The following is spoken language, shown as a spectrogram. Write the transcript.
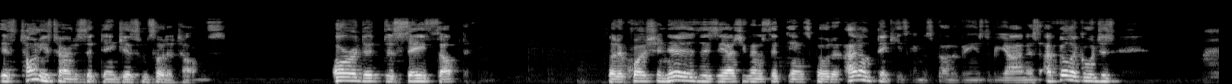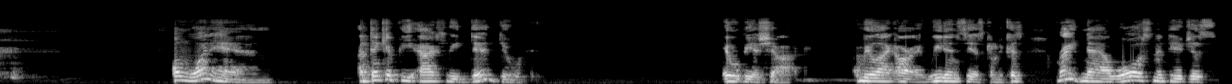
it's Tony's turn to sit there and get some sort of toast or to, to say something. So the question is, is he actually going to sit there and spill it? I don't think he's going to spill the beans, to be honest. I feel like it would just. On one hand, I think if he actually did do it, it would be a shock. I'd be like, all right, we didn't see this coming. Because right now, Wall Smith, they're just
